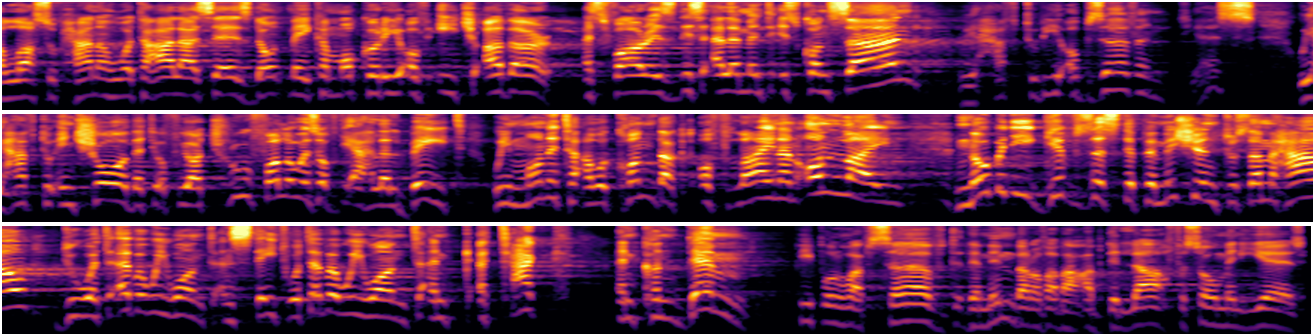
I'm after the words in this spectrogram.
Allah subhanahu wa ta'ala says, don't make a mockery of each other. As far as this element is concerned, we have to be observant, yes? We have to ensure that if we are true followers of the Ahl al-Bayt, we monitor our conduct offline and online. Nobody gives us the permission to somehow do whatever we want and state whatever we want and attack and condemn people who have served the minbar of Abu Abdullah for so many years.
